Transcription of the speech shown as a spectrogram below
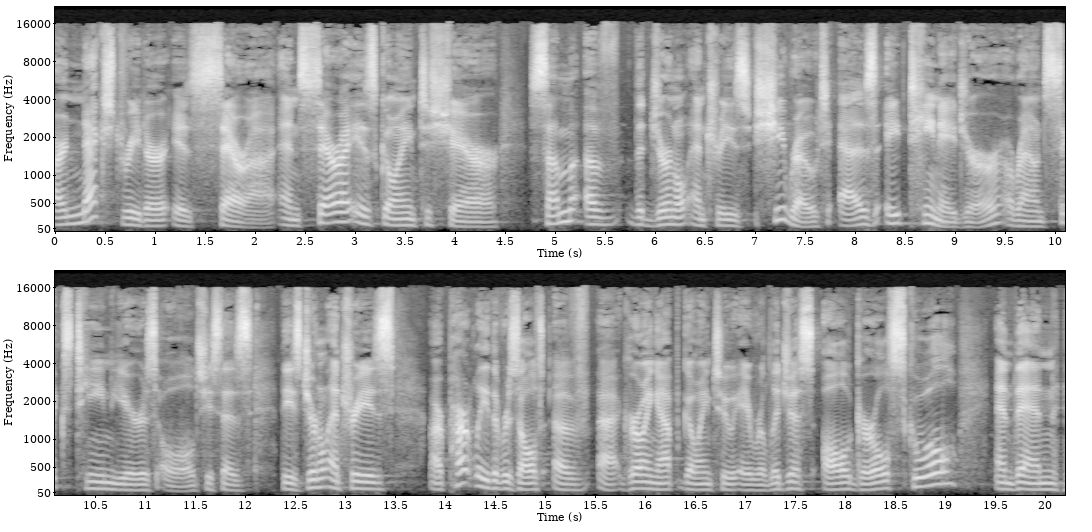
Our next reader is Sarah, and Sarah is going to share some of the journal entries she wrote as a teenager, around 16 years old. She says these journal entries are partly the result of uh, growing up going to a religious all girls school and then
